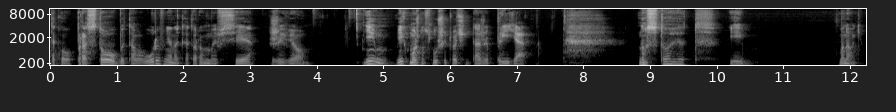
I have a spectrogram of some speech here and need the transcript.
такого простого бытового уровня, на котором мы все живем. Им, их можно слушать очень даже приятно. Но стоит им многим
